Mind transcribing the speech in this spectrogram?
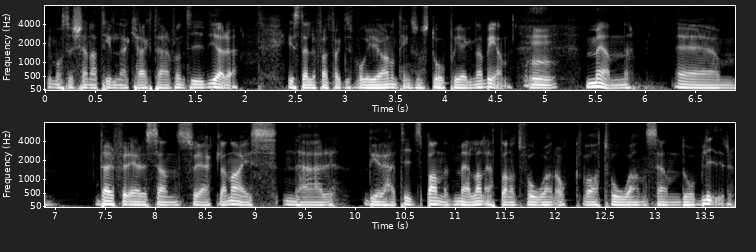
vi måste känna till den här karaktären från tidigare. Istället för att faktiskt våga göra någonting som står på egna ben. Mm. Men ehm, därför är det sen så jäkla nice när det är det här tidsspannet mellan ettan och tvåan och vad tvåan sen då blir.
